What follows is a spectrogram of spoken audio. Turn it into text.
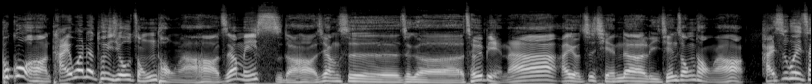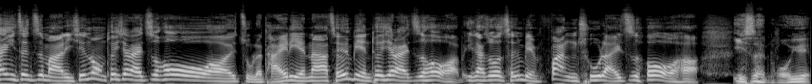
不过啊，台湾的退休总统啊，哈，只要没死的哈，像是这个陈水扁啊，还有之前的李前总统啊，哈还是会参与政治嘛。李前总统退下来之后啊，组了台联呐。陈水扁退下来之后啊，应该说陈水扁放出来之后哈，也是很活跃。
